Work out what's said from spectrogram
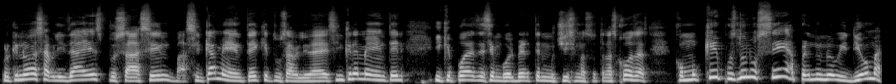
porque nuevas habilidades pues hacen básicamente que tus habilidades incrementen y que puedas desenvolverte en muchísimas otras cosas. Como que, pues no lo sé, aprende un nuevo idioma.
